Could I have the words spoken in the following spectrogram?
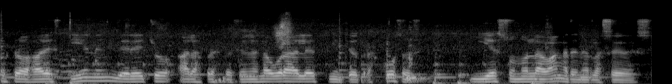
los trabajadores tienen derecho a las prestaciones laborales y entre otras cosas, y eso no la van a tener las sedes.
